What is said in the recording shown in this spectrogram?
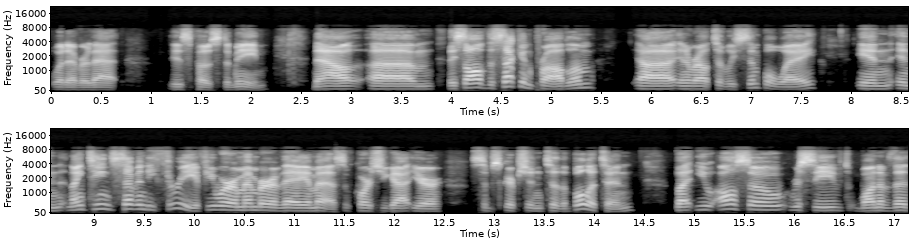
whatever that is supposed to mean. Now, um, they solved the second problem uh, in a relatively simple way. In, in 1973, if you were a member of the AMS, of course, you got your subscription to the bulletin, but you also received one of the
